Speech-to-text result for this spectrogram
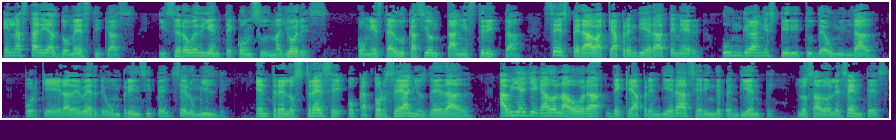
en las tareas domésticas y ser obediente con sus mayores. Con esta educación tan estricta, se esperaba que aprendiera a tener un gran espíritu de humildad, porque era deber de un príncipe ser humilde. Entre los trece o catorce años de edad, había llegado la hora de que aprendiera a ser independiente. Los adolescentes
